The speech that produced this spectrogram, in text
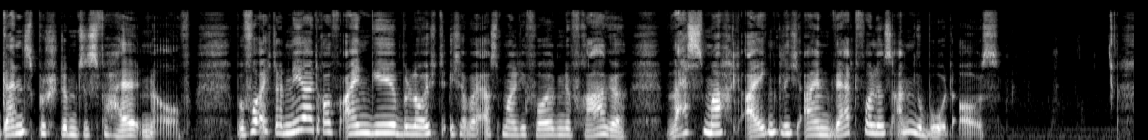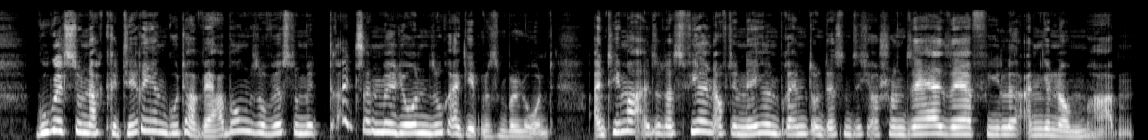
ganz bestimmtes Verhalten auf. Bevor ich dann näher drauf eingehe, beleuchte ich aber erstmal die folgende Frage. Was macht eigentlich ein wertvolles Angebot aus? Googlest du nach Kriterien guter Werbung, so wirst du mit 13 Millionen Suchergebnissen belohnt. Ein Thema also, das vielen auf den Nägeln brennt und dessen sich auch schon sehr, sehr viele angenommen haben.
